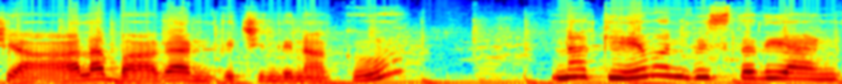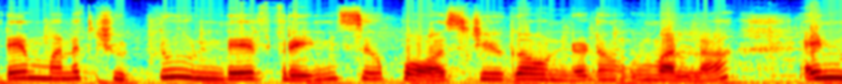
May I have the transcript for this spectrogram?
చాలా బాగా అనిపించింది నాకు. నాకేమనిపిస్తుంది అంటే మన చుట్టూ ఉండే ఫ్రెండ్స్ పాజిటివ్గా ఉండడం వల్ల అండ్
